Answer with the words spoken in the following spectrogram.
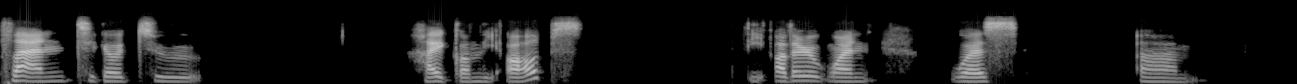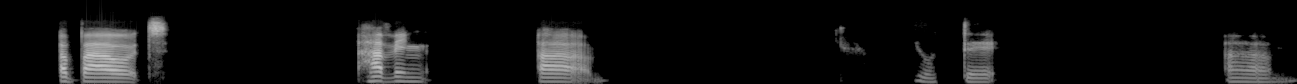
plan to go to hike on the Alps the other one was um about having um 予定 um,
